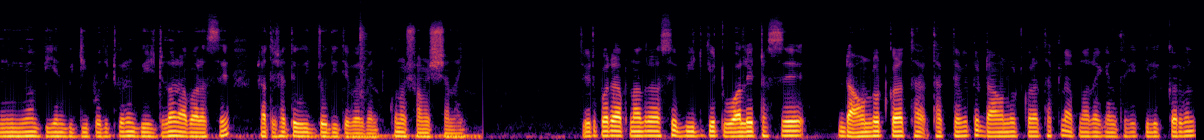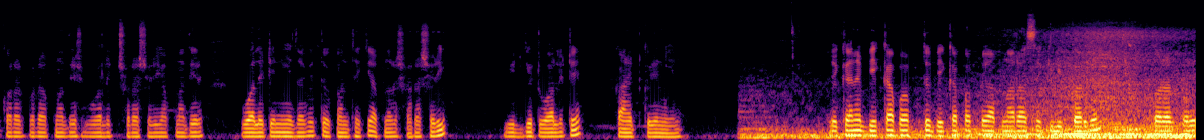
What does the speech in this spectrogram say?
মিনিমাম বিএনবি ডিপোজিট করেন, বিশ ডলার আবার আছে, সাথে সাথে উইথড্র দিতে পারবেন, কোনো সমস্যা নাই। তো এরপরে আপনারা আছে বিটগেট ওয়ালেট আছে ডাউনলোড করা থাকতে হবে। তো ডাউনলোড করা থাকলে আপনারা এখান থেকে ক্লিক করবেন, করার পরে আপনাদের ওয়ালেট সরাসরি আপনাদের ওয়ালেটে নিয়ে যাবে। তো ওখান থেকে আপনারা সরাসরি বিটগেট ওয়ালেটে কানেক্ট করে নিন। এখানে বেকআপ আপ তো বেকআপ আপে আপনারা সে ক্লিক করবেন। করার পরে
